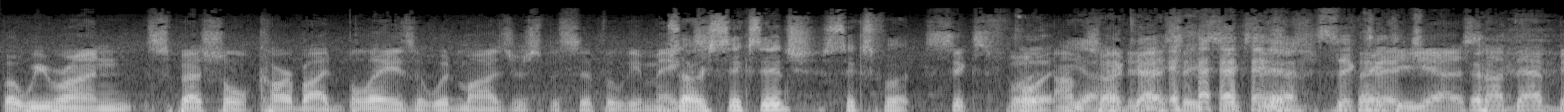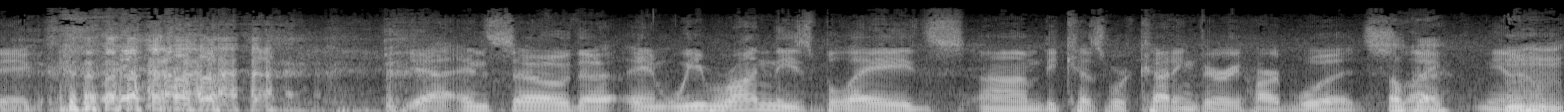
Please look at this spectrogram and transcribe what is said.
But we run special carbide blades that Wood-Mizer specifically makes. Sorry, six inch, six foot. Six foot. I'm Yeah. sorry, did I say six Yeah. inch? Six Thank inch. you. Yeah, it's not that big. yeah, and so the and we run these blades um, because we're cutting very hard woods, Okay. like you know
